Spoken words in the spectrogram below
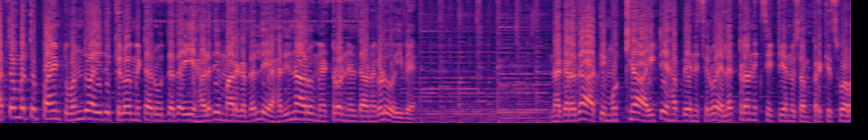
ಹತ್ತೊಂಬತ್ತು ಪಾಯಿಂಟ್ ಒಂದು ಐದು ಕಿಲೋಮೀಟರ್ ಉದ್ದದ ಈ ಹಳದಿ ಮಾರ್ಗದಲ್ಲಿ ಹದಿನಾರು ಮೆಟ್ರೋ ನಿಲ್ದಾಣಗಳು ಇವೆ. ನಗರದ ಅತಿ ಮುಖ್ಯ ಐಟಿ ಹಬ್ ಎನಿಸಿರುವ ಎಲೆಕ್ಟ್ರಾನಿಕ್ ಸಿಟಿಯನ್ನು ಸಂಪರ್ಕಿಸುವ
